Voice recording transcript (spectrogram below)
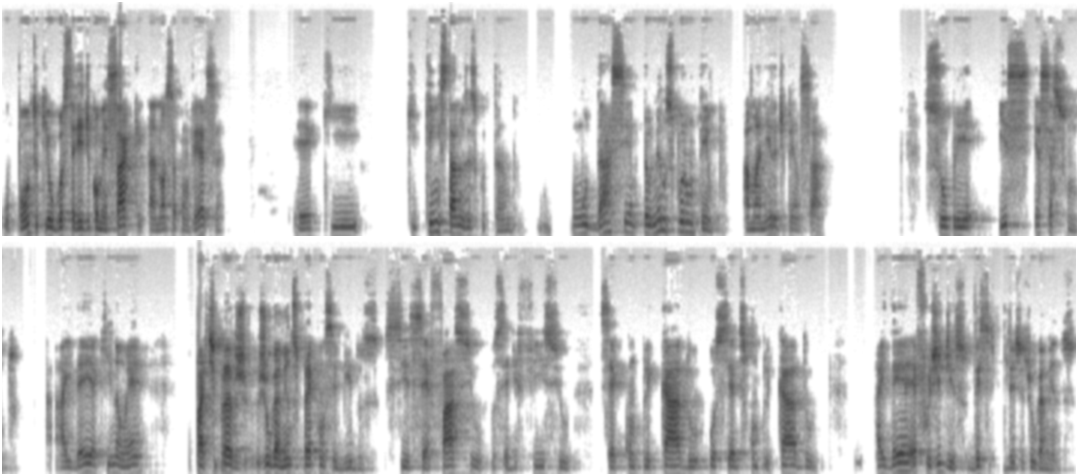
O ponto que eu gostaria de começar a nossa conversa é que que quem está nos escutando mudasse pelo menos por um tempo a maneira de pensar sobre esse, esse assunto. A ideia aqui não é partir para julgamentos pré-concebidos, se, se é fácil ou se é difícil, se é complicado ou se é descomplicado. A ideia é fugir disso, desses, desses julgamentos.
